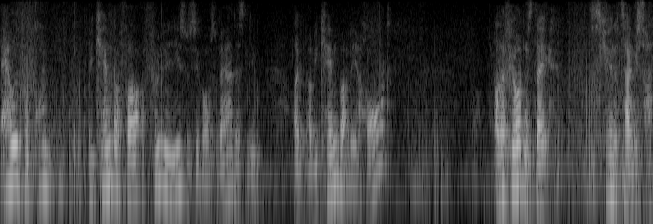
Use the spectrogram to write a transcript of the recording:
er ude på fronten. Vi kæmper for at følge Jesus i vores hverdagsliv. Og, og vi kæmper, og det er hårdt. Og hver 14. dag, så skal vi ind og tankes op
